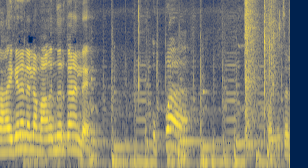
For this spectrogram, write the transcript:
സഹായിക്കാനല്ലല്ലോ മാങ്ങ തീർക്കാനല്ലേ ഉപ്പ. പഞ്ചസാര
